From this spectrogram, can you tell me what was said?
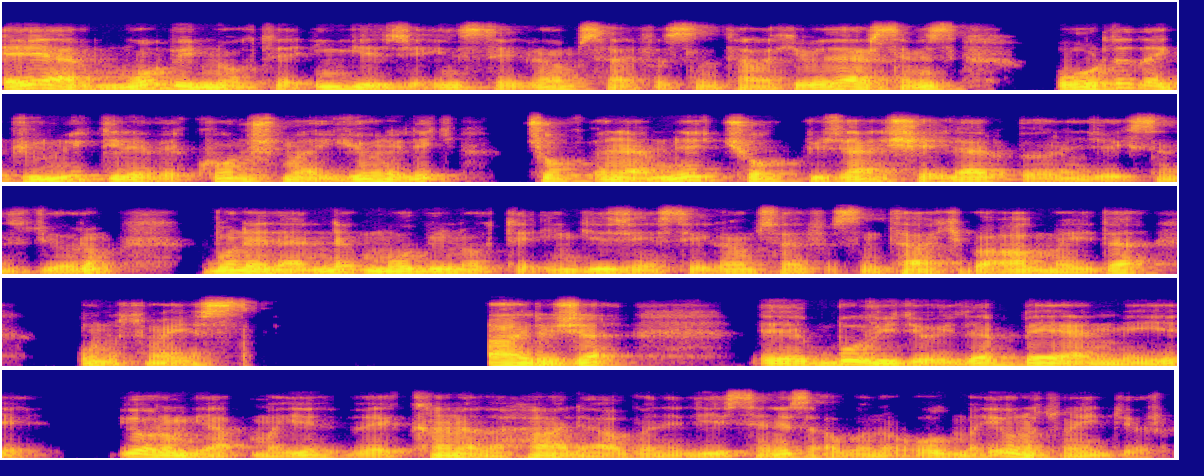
eğer mobil nokta İngilizce Instagram sayfasını takip ederseniz orada da günlük dile ve konuşmaya yönelik çok önemli, çok güzel şeyler öğreneceksiniz diyorum. Bu nedenle mobil nokta İngilizce Instagram sayfasını takibe almayı da unutmayınız. Ayrıca e, bu videoyu da beğenmeyi, yorum yapmayı ve kanala hala abone değilseniz abone olmayı unutmayın diyorum.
